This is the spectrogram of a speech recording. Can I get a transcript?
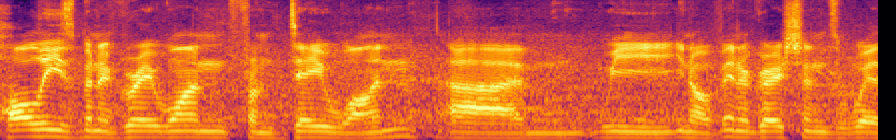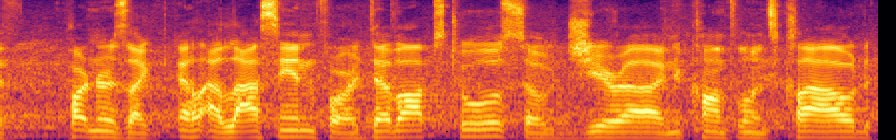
Poly's been a great one from day one. Um, we you know, have integrations with partners like Atlassian for our DevOps tools, so Jira and Confluence Cloud,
